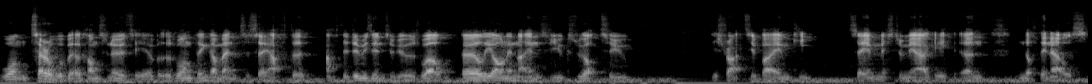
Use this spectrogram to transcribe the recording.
One terrible bit of continuity here, but there's one thing I meant to say after after Dimmy's interview as well. Early on in that interview, because we got too distracted by him keep saying Mr. Miyagi and nothing else.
